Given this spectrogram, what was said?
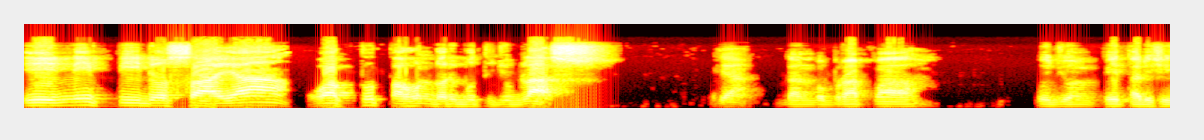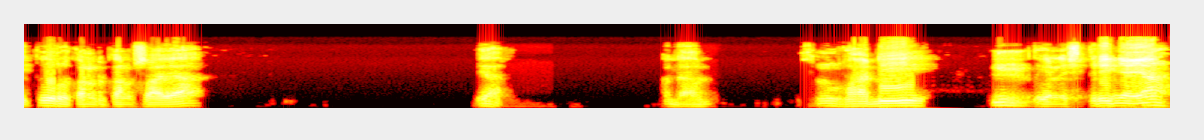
Ini video saya waktu tahun 2017. Ya, dan beberapa tujuan peta di situ rekan-rekan saya. Ya. Ada Nur Hadi dengan istrinya ya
